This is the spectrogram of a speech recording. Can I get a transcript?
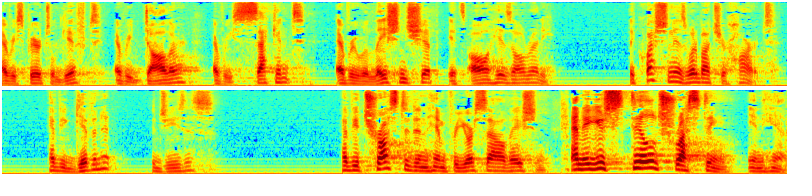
every spiritual gift, every dollar, every second, every relationship, it's all His already. The question is, what about your heart? Have you given it to Jesus? Have you trusted in Him for your salvation? And are you still trusting in Him?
